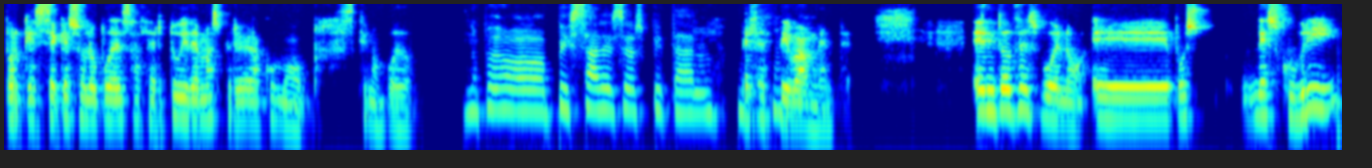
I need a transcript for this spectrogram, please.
porque sé que eso lo puedes hacer tú y demás, pero era como, es que no puedo. No puedo pisar ese hospital. Efectivamente. Entonces, bueno, eh, pues descubrí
